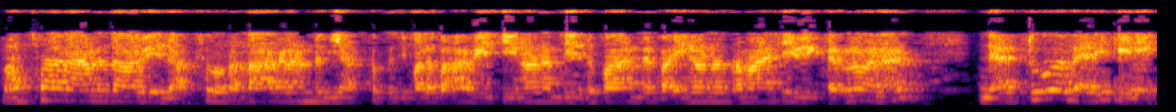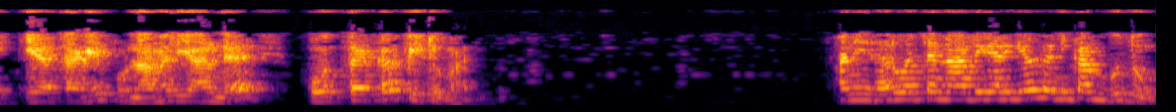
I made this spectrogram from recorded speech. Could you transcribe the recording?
භාෂාරාමතාවයේ දක්ෂව කතා කරන්න වික්ෂ ප්‍රතිඵල භාවයේ තියෙනවා නම් දේශපාලන බයිනවන සමාජ සේවය කරනවා නම් නැතුව බැරි කෙනෙක්. කියත්තගේ නම ලියන්න පොතක පිටුමයි. අනේ සරුවචනාන්ති ගැන කියනකොට නිකන් බුදුන්.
